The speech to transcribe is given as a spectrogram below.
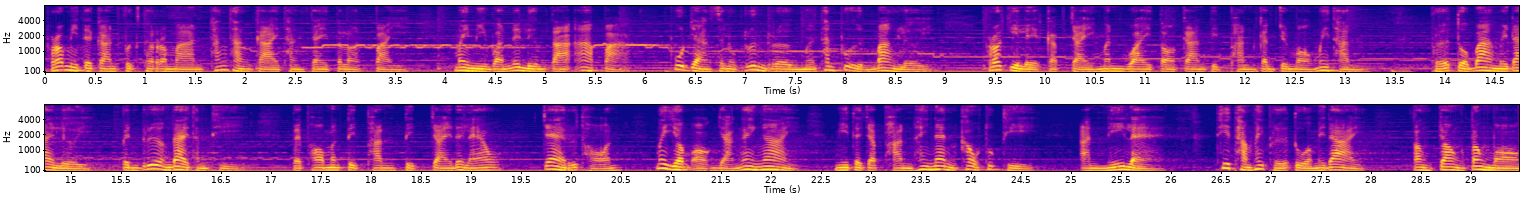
เพราะมีแต่การฝึกทรมานทั้งทางกายทางใจตลอดไป ไม่มีวันได้ลืมตาอ้าปาก พูดอย่างสนุกรื่นเริงเหมือนท่านผู้อื่นบ้างเลย เพราะกิเลสกับใจมันไวต่อการติดพันกันจนมองไม่ทัน เผลอตัวบ้างไม่ได้เลย เป็นเรื่องได้ทันที แต่พอมันติดพันติดใจได้แล้วแก้หรือถอนไม่ยอมออกอย่างง่ายๆ มีแต่จะพันให้แน่นเข้าทุกที อันนี้แหละที่ทำให้เผลอตัวไม่ได้ ต้องจ้องต้องมอง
